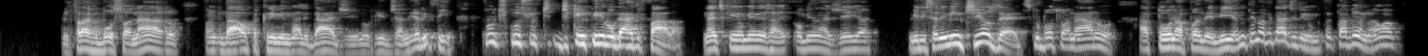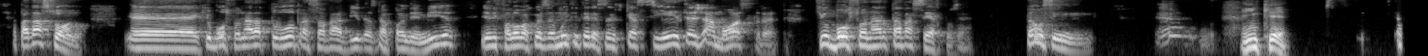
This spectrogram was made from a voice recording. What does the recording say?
Flávio Bolsonaro, falando da alta criminalidade no Rio de Janeiro, enfim, foi um discurso de quem tem lugar de fala, né, de quem homenageia, homenageia milícia. Ele mentiu, Zé, disse que o Bolsonaro atuou na pandemia, não tem novidade nenhuma, tá vendo? É, é para dar sono. É, que o Bolsonaro atuou para salvar vidas na pandemia e ele falou uma coisa muito interessante, que a ciência já mostra que o Bolsonaro estava certo, Zé. Então, assim. É... Em quê?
